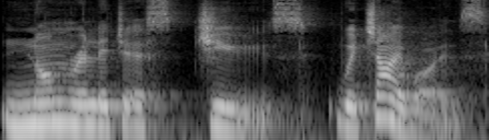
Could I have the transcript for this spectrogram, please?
non-religious Jews, which I was.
